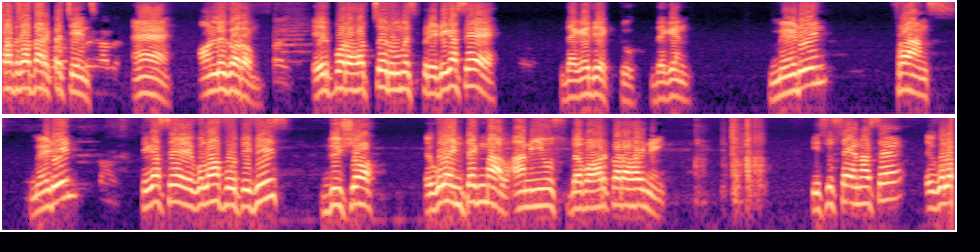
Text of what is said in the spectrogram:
সাথে সাথে আরেকটা চেঞ্জ হ্যাঁ। অনলি গরম। এরপর হচ্ছে রুম স্প্রে ঠিক আছে? দেখে দিই একটু। দেখেন made in France made in ঠিক আছে? এগুলা প্রতি পিস দুইশো। এগুলো ইনটেক মাল আনইউজ ব্যবহার করা হয় নাই। কিছু সেন আছে, এগুলো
